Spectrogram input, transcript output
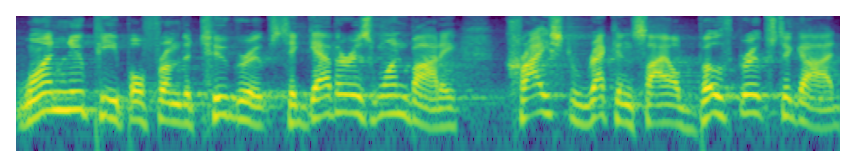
one new people from the two groups. Together as one body, Christ reconciled both groups to God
